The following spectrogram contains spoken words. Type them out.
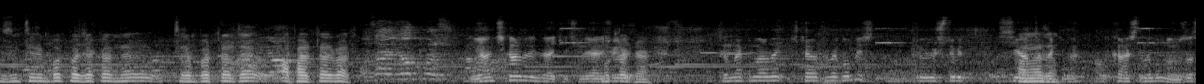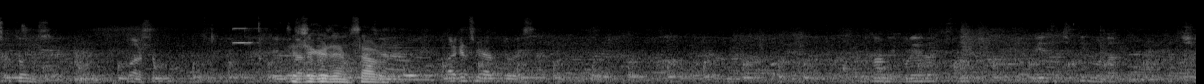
Bizim trimpot bacaklarında, trimpotlarda aparatlar var. Uyan çıkardır illa ki içinde. Yani şöyle Mutlaka. tırnaklarda iki tane tırnak olduğu için şöyle üçlü bir siyah Anladım. tırnak gibi alıp karşılığında bulduğunuzda sıkıntı olmaz. Varsa. Teşekkür ederim. Sağ olun. Arkadaşım yardımcı. Ozan Bey buraya da bir çıkayım buradan. Şu.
